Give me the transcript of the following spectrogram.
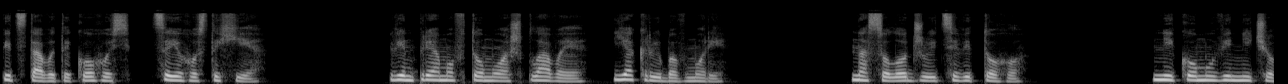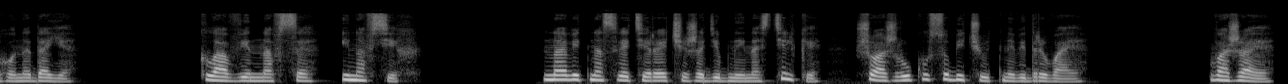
Підставити когось це його стихія. Він прямо в тому аж плаває, як риба в морі. Насолоджується від того. Нікому він нічого не дає. Клав він на все і на всіх. Навіть на святі речі жадібний настільки, що аж руку собі чуть не відриває. Вважає,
